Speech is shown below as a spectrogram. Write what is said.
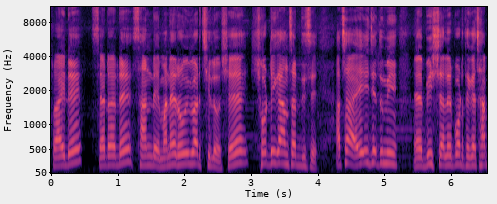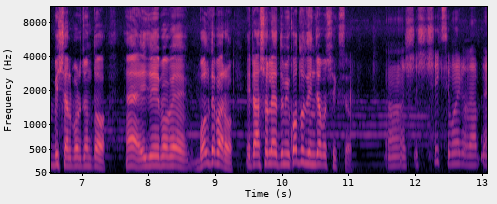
ফ্রাইডে স্যাটারডে সানডে মানে রবিবার ছিল। সে সঠিক আনসার দিছে। আচ্ছা এই যে তুমি বিশ সালের পর থেকে ছাব্বিশ সাল পর্যন্ত হ্যাঁ এই যে এইভাবে বলতে পারো এটা আসলে তুমি কতদিন যাবত শিখছো? শিখছি মনে করেন আপনি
